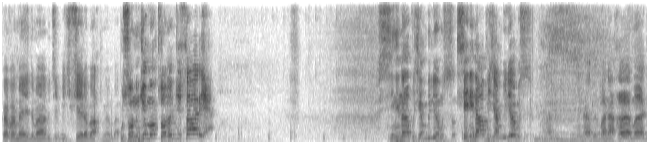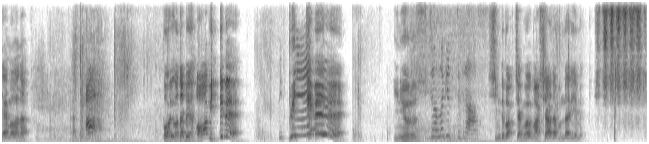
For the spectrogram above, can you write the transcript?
Kafama yedim abicim. Hiçbir şeye bakmıyorum ben. Bu sonuncu mu? Sonuncuysa var ya. Seni ne yapacağım biliyor musun? Seni ne yapacağım biliyor musun? Ha? Seni ne yapayım? Bana hı mı deme oğlum. Aa! Oy o da bir... Aa bitti mi? Bitti. Bitti mi? İniyoruz. Canı gitti biraz. Şimdi bakacağım oğlum aşağıda bunlar yeme... Şşt, şşt, şşt.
